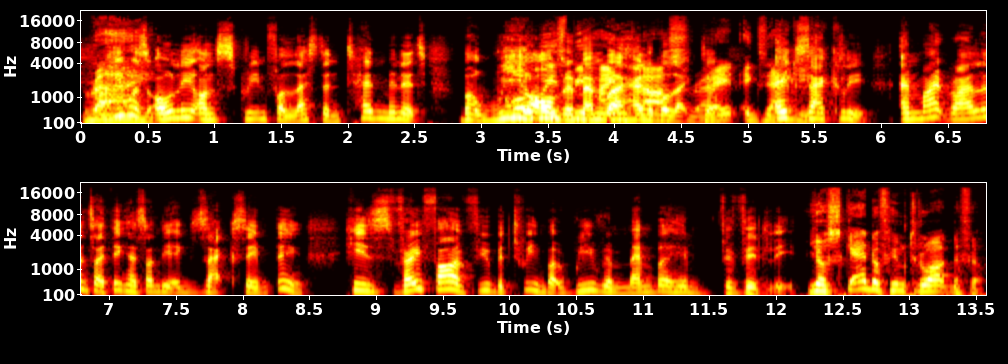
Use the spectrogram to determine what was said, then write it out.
He was only on screen for less than 10 minutes, but we all remember Hannibal glass, Lecter. right? Exactly. Exactly. And Mike Rylance, I think, has done the exact same thing. He's very far and few between, but we remember him vividly. You're scared of him throughout the film.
